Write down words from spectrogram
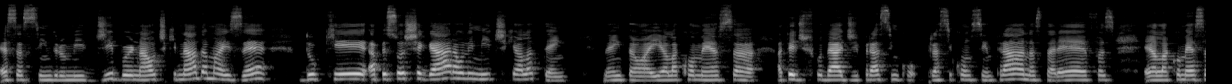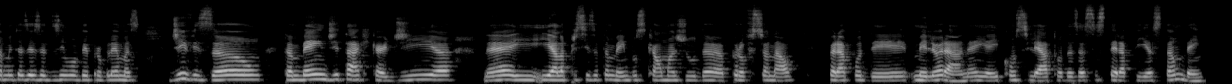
essa síndrome de burnout, que nada mais é do que a pessoa chegar ao limite que ela tem. Né? Então, aí ela começa a ter dificuldade para se, se concentrar nas tarefas, ela começa muitas vezes a desenvolver problemas de visão, também de taquicardia, né? E, e ela precisa também buscar uma ajuda profissional para poder melhorar, né? E aí conciliar todas essas terapias também.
